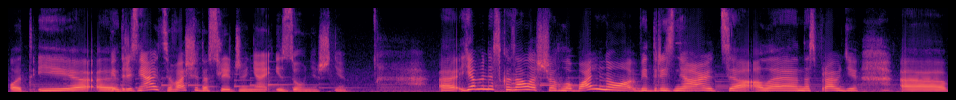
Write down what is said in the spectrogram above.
От і е, Відрізняються ваші дослідження і зовнішні. Е, Я би не сказала, що глобально відрізняються, але насправді е,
